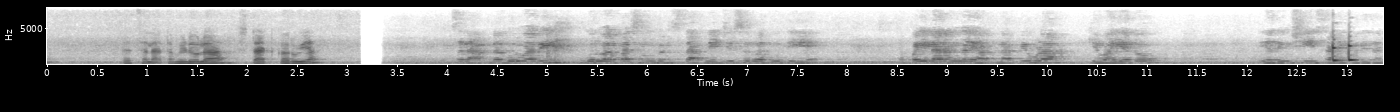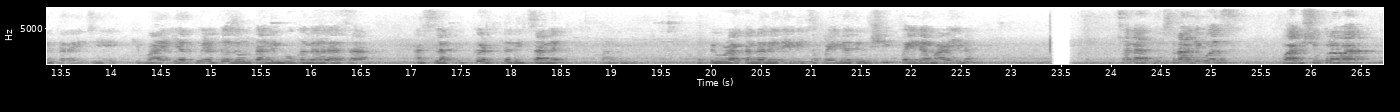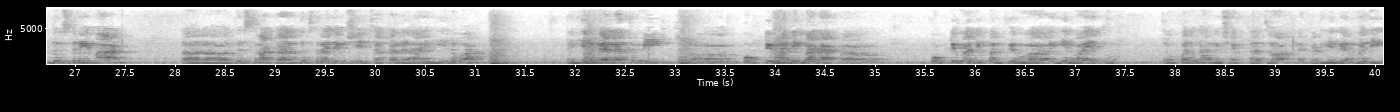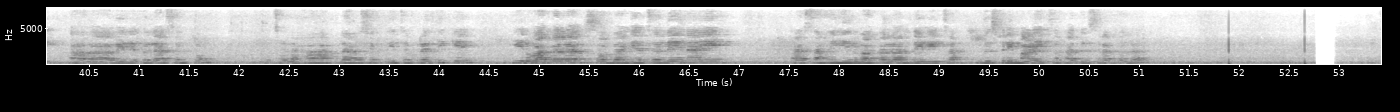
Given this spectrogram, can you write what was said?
तर चला आता व्हिडिओला स्टार्ट करूया. चला आपला गुरुवारी गुरुवारपासून घट स्थापनेची सुरुवात होती आहे तर पहिला रंग आहे आपला पिवळा किंवा येलो या दिवशी ही साडी परिधान करायची आहे. किंवा यात मिळतं जुळता लिंबू कलर असा असला फिकट तरी चालेल. पण तर पिवळा कलर आहे देवीचा पहिल्या दिवशी पहिल्या माळीला. चला दुसरा दिवस वार शुक्रवार दुसरी माळ तर दुसरा क दुसऱ्या दिवशीचा कलर आहे हिरवा. तर हिरव्याला तुम्ही पोपटीमध्ये बघा पोपटीमध्ये पण पिव हिरवा येतो. तो पण घालू शकता जो आपल्याकडे हिरव्यामध्ये अवेलेबल असेल तो. चला हा आपला शक्तीचं प्रतीक आहे. हिरवा कलर सौभाग्याचा लेन आहे. असा हा हिरवा कलर देवीचा दुसरी माळेचा हा दुसरा कलर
